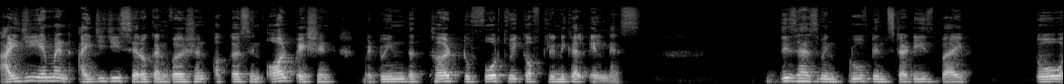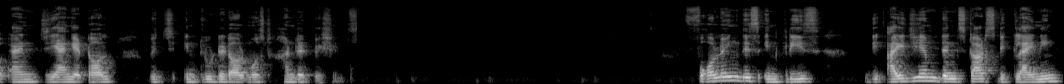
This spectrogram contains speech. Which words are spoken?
IgM and IgG seroconversion occurs in all patients between the third to fourth week of clinical illness. This has been proved in studies by To and Jiang et al., which included almost 100 patients. Following this increase, the IgM then starts declining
